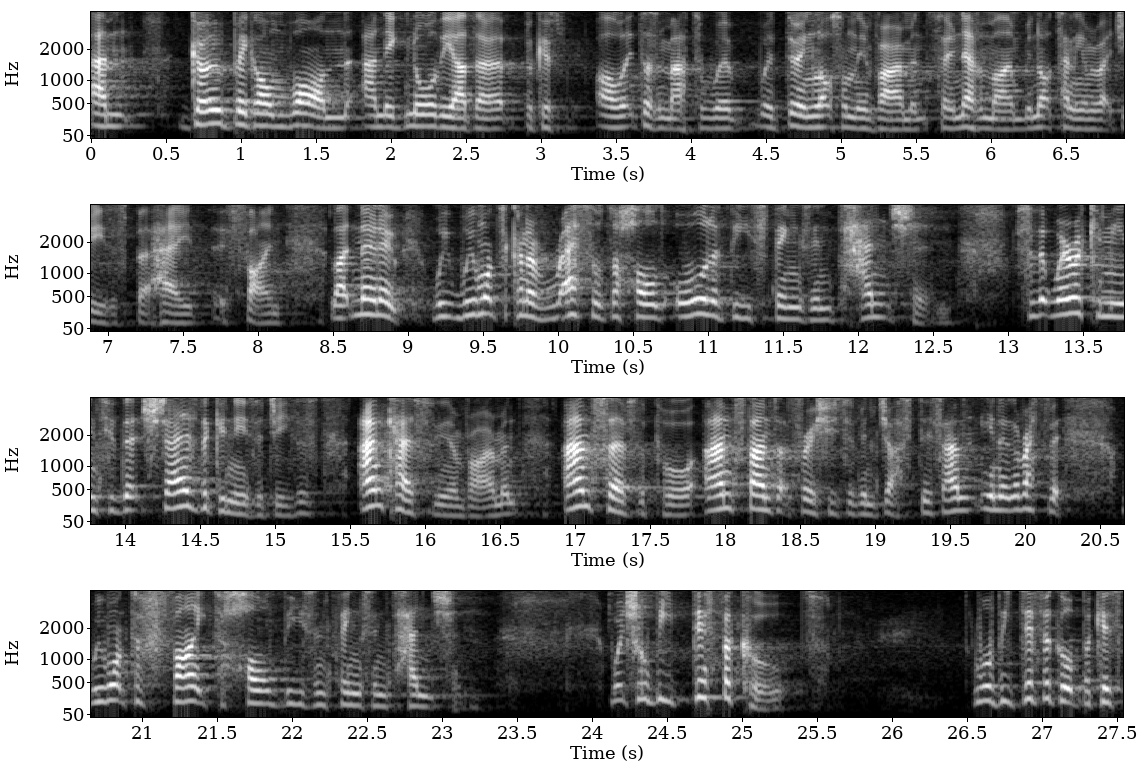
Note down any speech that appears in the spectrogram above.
um, go big on one and ignore the other because, oh, it doesn't matter. We're, we're doing lots on the environment, so never mind. We're not telling them about Jesus, but hey, it's fine. Like, no, no. We, we want to kind of wrestle to hold all of these things in tension so that we're a community that shares the good news of Jesus and cares for the environment and serves the poor and stands up for issues of injustice and, you know, the rest of it. We want to fight to hold these things in tension, which will be difficult. Will be difficult because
